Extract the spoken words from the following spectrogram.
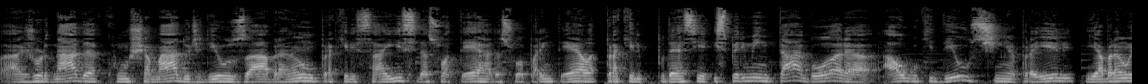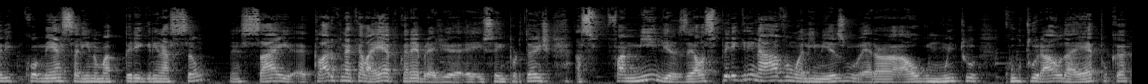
a jornada com o chamado de Deus a Abraão para que ele saísse da sua terra, da sua parentela, para que ele pudesse experimentar agora algo que Deus tinha para ele. E Abraão ele começa ali numa peregrinação né, sai. É claro que naquela época, né, Brad, é, é, isso é importante. As famílias elas peregrinavam ali mesmo, era algo muito cultural da época.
